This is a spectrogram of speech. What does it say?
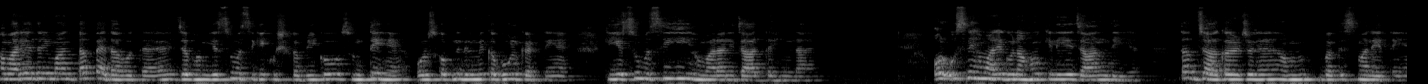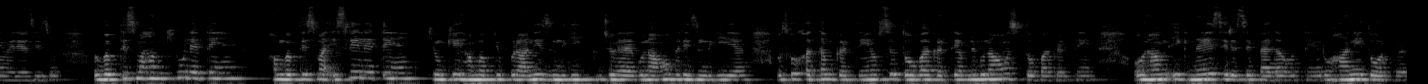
ہمارے اندر ایمان تب پیدا ہوتا ہے جب ہم یسو مسیح کی خوشخبری کو سنتے ہیں اور اس کو اپنے دل میں قبول کرتے ہیں کہ یسو مسیح ہی ہمارا نجات دہندہ ہے اور اس نے ہمارے گناہوں کے لیے جان دی ہے۔ تب جا کر جو ہے ہم بپتسمہ لیتے ہیں میرے عزیزوں اور بپتسمہ ہم کیوں لیتے ہیں؟ ہم بپتسمہ اس لیے لیتے ہیں کیونکہ ہم اپنی پرانی زندگی جو ہے گناہوں بھری زندگی ہے، اس کو ختم کرتے ہیں، اس سے توبہ کرتے ہیں، اپنے گناہوں سے توبہ کرتے ہیں اور ہم ایک نئے سرے سے پیدا ہوتے ہیں روحانی طور پر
